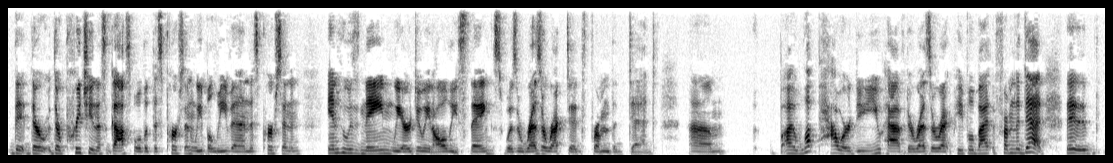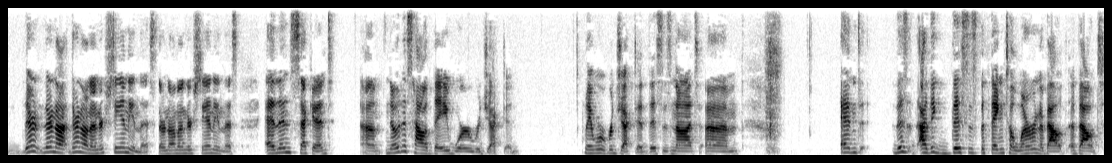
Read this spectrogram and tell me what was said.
they, they're they're preaching this gospel that this person we believe in, this person in whose name we are doing all these things, was resurrected from the dead. Um, by what power do you have to resurrect people by from the dead? They they're they're not they're not understanding this. They're not understanding this. And then second, um, notice how they were rejected. They were rejected. This is not, um, and this I think this is the thing to learn about about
